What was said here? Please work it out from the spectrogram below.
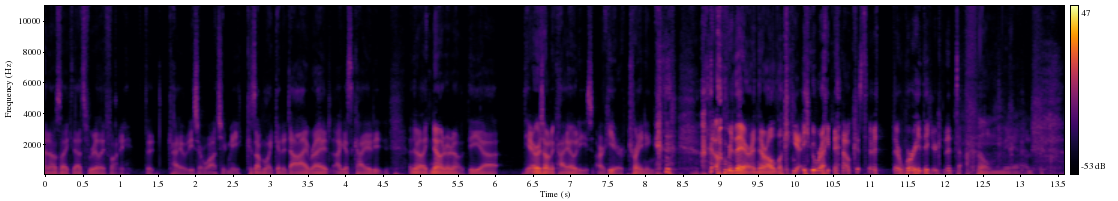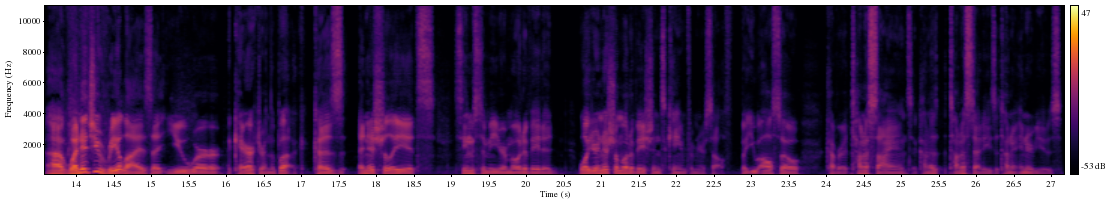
And I was like, That's really funny. The coyotes are watching me because I'm like gonna die, right? I guess the coyote and they're like, No, no, no. The uh, the Arizona Coyotes are here training over there, and they're all looking at you right now because they're they're worried that you're going to die. Oh man, uh, when did you realize that you were a character in the book? Because initially, it seems to me you're motivated. Well, your initial motivations came from yourself, but you also cover a ton of science, a ton of, a ton of studies, a ton of interviews.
